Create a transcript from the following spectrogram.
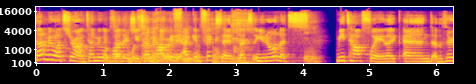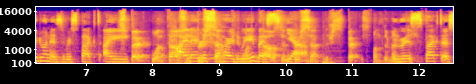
tell me what's wrong tell me what exactly bothers you tell me how can I can fix it let's you know let's meet halfway like and the third one is respect i respect 1000 i learned this the hard way but yeah respect is fundamental respect is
